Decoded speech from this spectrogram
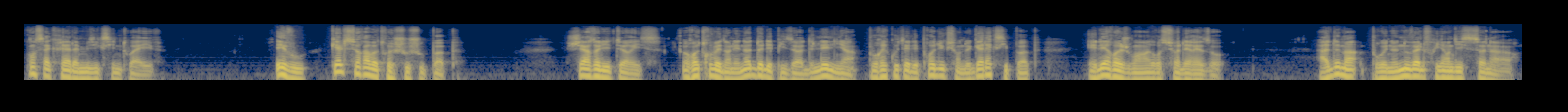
consacrée à la musique synthwave. Et vous, quel sera votre chouchou pop? Chers auditeurs, retrouvez dans les notes de l'épisode les liens pour écouter les productions de Galaxy Pop et les rejoindre sur les réseaux. À demain pour une nouvelle friandise sonore.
